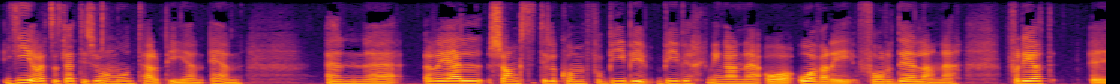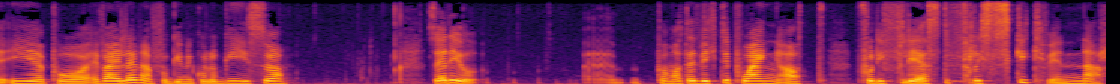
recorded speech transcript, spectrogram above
gir rett og slett ikke hormonterapien en, en reell sjanse til å komme forbi bivirkningene og over i fordelene. Fordi at i, på veilederen for gynekologi, så, så er det jo eh, på en måte et viktig poeng at for de fleste friske kvinner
